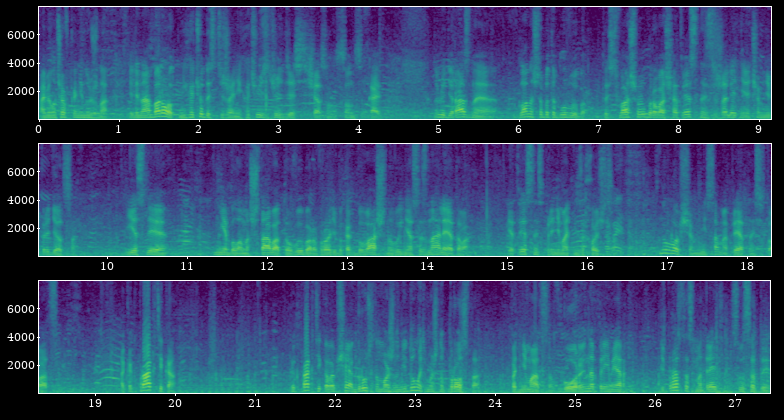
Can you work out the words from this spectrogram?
А мелочевка не нужна. Или наоборот, не хочу достижений, хочу жить здесь сейчас, он солнце, кайф. Ну, люди разные. Главное, чтобы это был выбор. То есть ваш выбор, ваша ответственность, жалеть ни о чем не придется. Если не было масштаба, то выбор вроде бы как бы ваш, но вы не осознали этого. И ответственность принимать не захочется. Ну, в общем, не самая приятная ситуация. А как практика, как практика вообще о грустном можно не думать, можно просто подниматься в горы, например, и просто смотреть с высоты.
